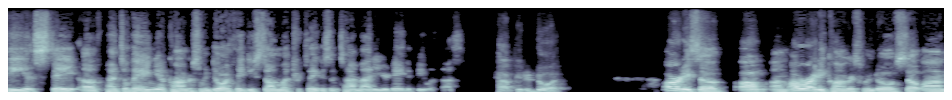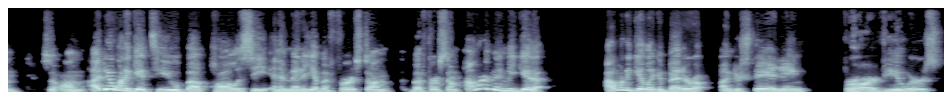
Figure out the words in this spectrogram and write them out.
the state of Pennsylvania. Congressman Doyle, thank you so much for taking some time out of your day to be with us. Happy to do it. Alrighty, so oh, um, alrighty, Congressman Doyle. So um, so um, I do want to get to you about policy in a minute. Yeah, but first um, but first um, I want to maybe get a, I want to get like a better understanding for our viewers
